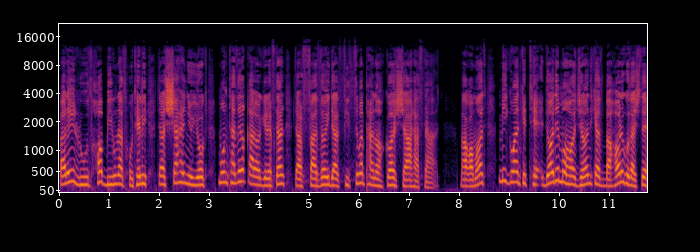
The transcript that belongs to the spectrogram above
برای روزها بیرون از هتلی در شهر نیویورک منتظر قرار گرفتن در فضایی در سیستم پناهگاه شهر هستند. مقامات می‌گویند که تعداد مهاجرانی که از بهار گذشته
